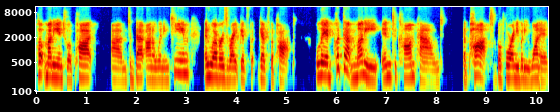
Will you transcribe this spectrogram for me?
put money into a pot um, to bet on a winning team, and whoever's right gets the, gets the pot. Well, they had put that money into Compound, the pot, before anybody won it,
